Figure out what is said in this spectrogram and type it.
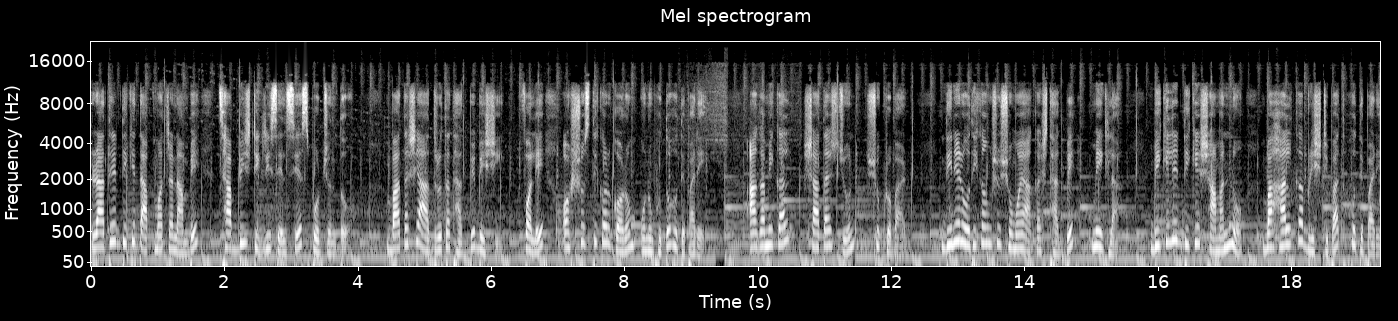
রাতের দিকে তাপমাত্রা নামবে ২৬ ডিগ্রি সেলসিয়াস পর্যন্ত। বাতাসে আর্দ্রতা থাকবে বেশি, ফলে অস্বস্তিকর গরম অনুভূত হতে পারে। আগামীকাল সাতাশ জুন, শুক্রবার। দিনের অধিকাংশ সময় আকাশ থাকবে মেঘলা বিকেলের দিকে সামান্য বা হালকা বৃষ্টিপাত হতে পারে।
